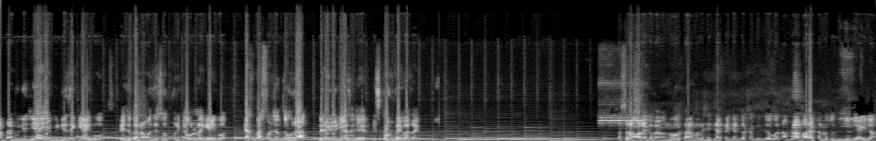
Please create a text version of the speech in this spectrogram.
আমরা ভিডিও যে এই ভিডিওতে কি আইবো, এই দোকানের মধ্যে চোখ পরীক্ষা করে লাগে আইবো, এক মাস পর্যন্ত পুরা ভ্যালিডিটি আছে ডিসকাউন্ট পাইবা যায়। আসসালামু আলাইকুম এবং নমস্কার, আমাদের শিলচার পেজের দর্শক বিন্দু সকল। আমরা আবার একটা নতুন ভিডিও নিয়ে আইলাম।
